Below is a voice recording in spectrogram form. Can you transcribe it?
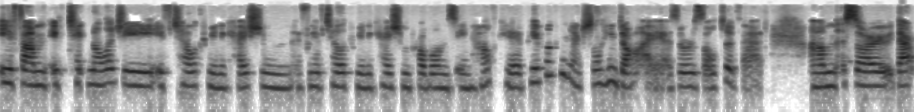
If um if technology if telecommunication if we have telecommunication problems in healthcare people can actually die as a result of that. Um, so that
